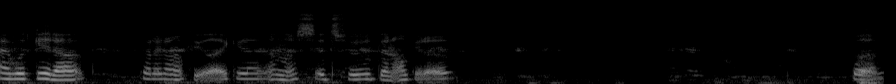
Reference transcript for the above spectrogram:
I would get up, but I don't feel like it. Unless it's food, then I'll get up. But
